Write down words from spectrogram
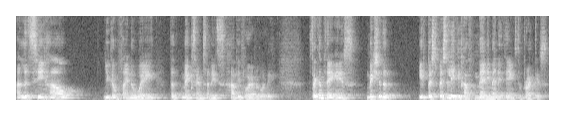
and let's see how you can find a way that makes sense and is happy for everybody. Second thing is make sure that, if, especially if you have many, many things to practice,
